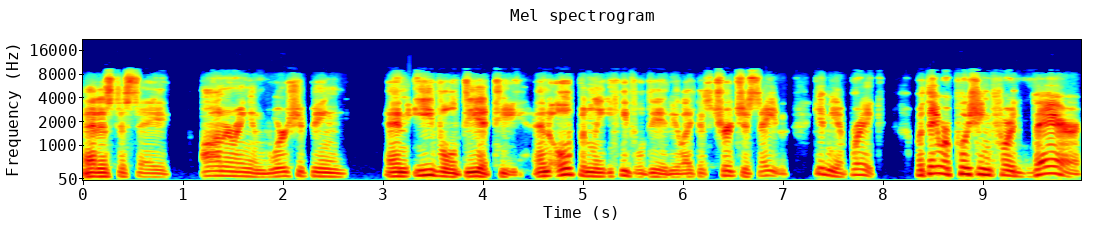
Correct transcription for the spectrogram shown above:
that is to say, honoring and worshiping an evil deity, an openly evil deity like this Church of Satan. Give me a break. But they were pushing for their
